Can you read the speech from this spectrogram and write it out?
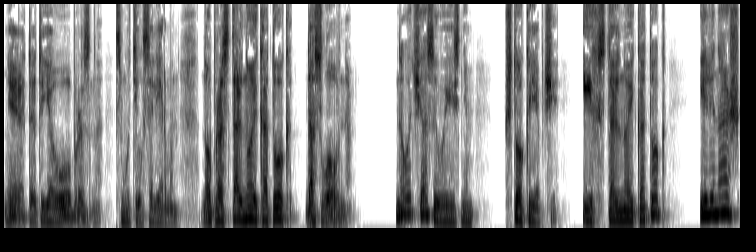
«Нет, это я образно», — смутился Лерман. «Но про стальной каток дословно». «Ну вот сейчас и выясним, что крепче, их стальной каток или наш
